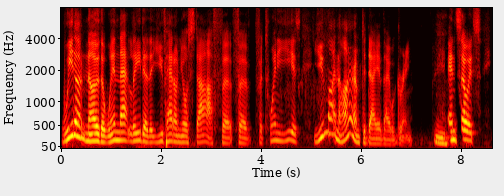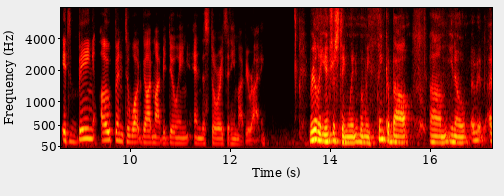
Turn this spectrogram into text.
We don't know that when that leader that you've had on your staff for, for, for 20 years, you mightn't hire him today if they were green. Mm. And so it's it's being open to what God might be doing and the stories that he might be writing really interesting when when we think about um, you know I,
